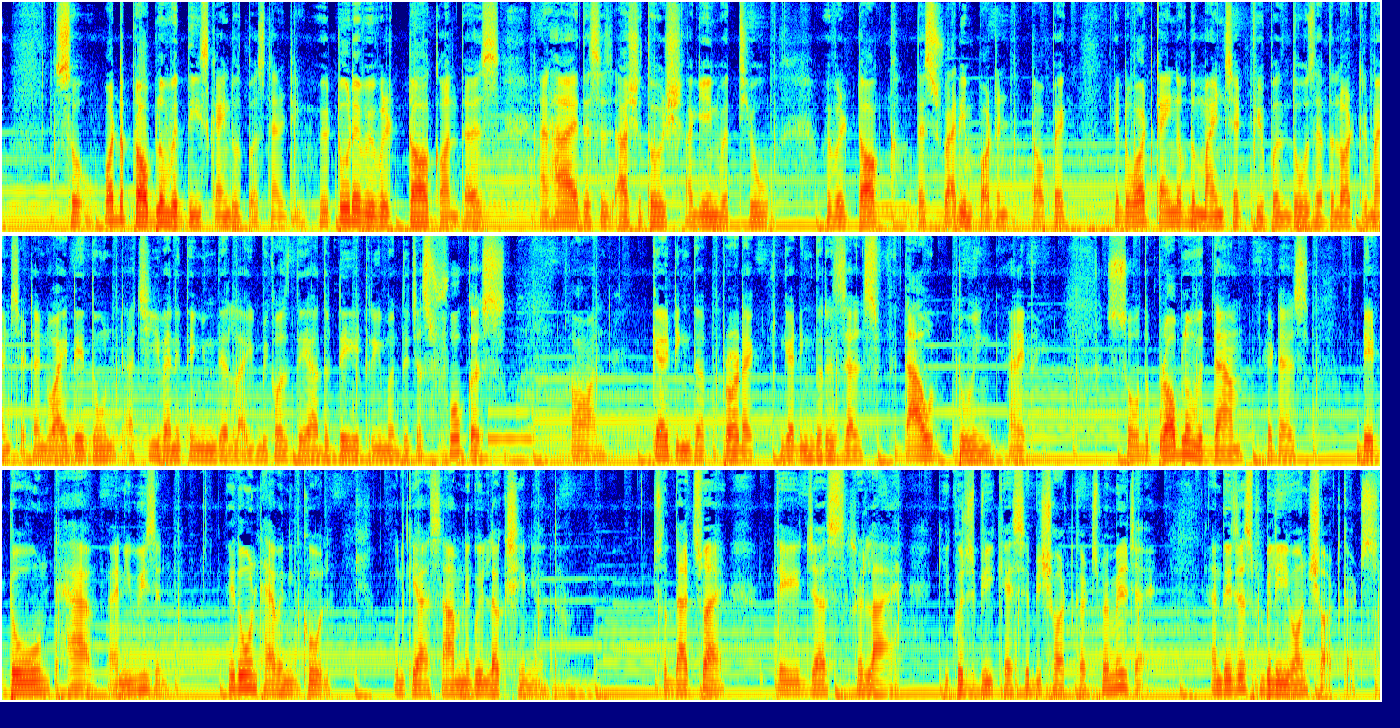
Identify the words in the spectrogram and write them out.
so what the problem with these kind of personality? Today we will talk on this. And hi this is ashutosh again with you. We will talk this very important topic. At what kind of the mindset people those have the lottery mindset and why they don't achieve anything in their life because they are the daydreamer they just focus on getting the product getting the results without doing anything. So the problem with them it is they don't have any vision they don't have any goal. उनके सामने कोई लक्ष्य ही नहीं होता। So that's why they just rely कि कुछ भी, कैसे भी शॉर्टकट्स में मिल जाए। And they just believe on shortcuts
